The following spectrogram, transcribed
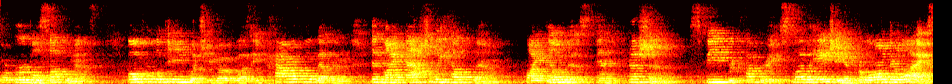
or herbal supplements, overlooking what she wrote was a powerful weapon that might actually help them fight illness and depression, speed recovery, slow aging, and prolong their lives.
